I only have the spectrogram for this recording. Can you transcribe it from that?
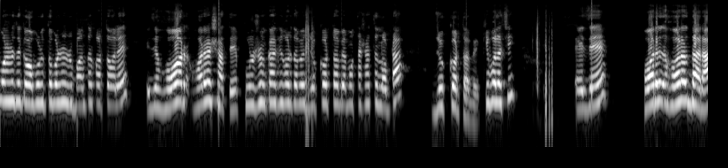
বর্ণাংশ থেকে অপরিক্ত বর্ণে রূপান্তর করতে হলে এই যে হর, হরের সাথে পূর্ণ সংখ্যা কি করতে হবে? যোগ করতে হবে এবং তার সাথে লোভটা যোগ করতে হবে। কি বলেছি? এই যে হরের হরের দ্বারা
